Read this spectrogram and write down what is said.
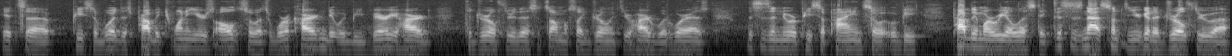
it's a piece of wood that's probably 20 years old, so it's work hardened. It would be very hard to drill through this. It's almost like drilling through hardwood, whereas this is a newer piece of pine, so it would be probably more realistic. This is not something you're going to drill through, uh,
